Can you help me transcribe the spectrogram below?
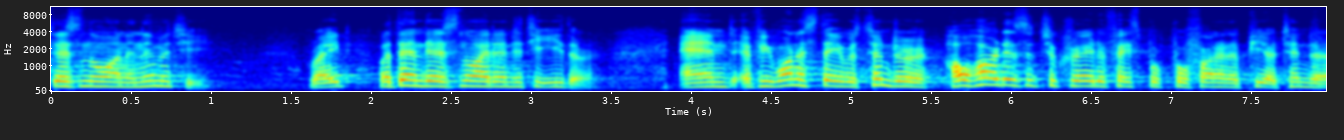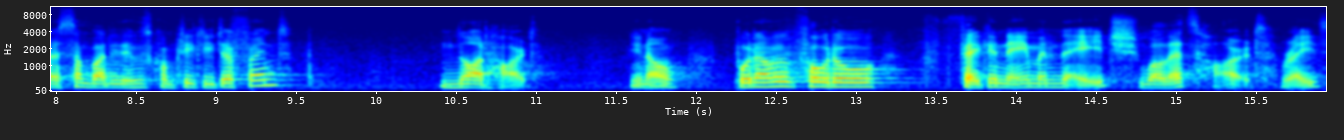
there's no anonymity, right? But then there's no identity either. And if you want to stay with Tinder, how hard is it to create a Facebook profile and appear Tinder as somebody who's completely different? Not hard. You know, put up a photo, fake a name and an age. Well, that's hard, right?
